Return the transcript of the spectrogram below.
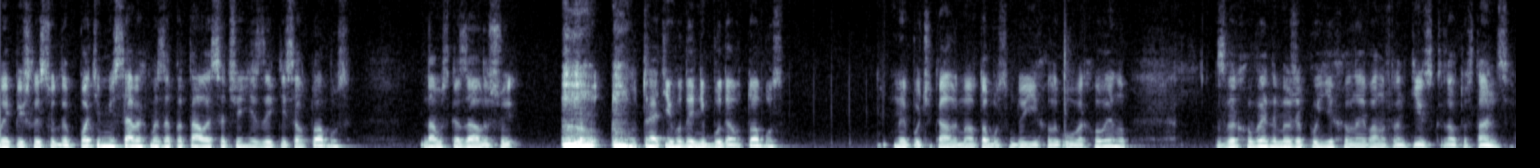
ми пішли сюди. Потім місцевих ми запиталися, чи їздить якийсь автобус. Нам сказали, що у третій годині буде автобус. Ми почекали, ми автобусом доїхали у Верховину. З Верховини ми вже поїхали на Івано-Франківськ з автостанції.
